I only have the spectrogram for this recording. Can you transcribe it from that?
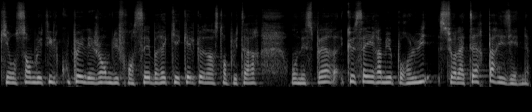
qui ont semble-t-il coupé les jambes du Français, breaké quelques instants plus tard. On espère que ça ira mieux pour lui sur la terre parisienne.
